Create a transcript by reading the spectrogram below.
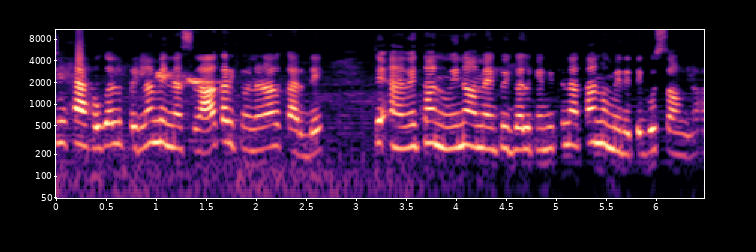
ਜੇ ਹੈ ਉਹ ਗੱਲ ਪਹਿਲਾਂ ਮੇਰੇ ਨਾਲ ਸਲਾਹ ਕਰਕੇ ਉਹਨਾਂ ਨਾਲ ਕਰਦੇ ਤੇ ਐਵੇਂ ਤੁਹਾਨੂੰ ਹੀ ਨਾ ਮੈਂ ਕੋਈ ਗੱਲ ਕਹਿੰਦੀ ਤੇ ਨਾ ਤੁਹਾਨੂੰ ਮੇਰੇ ਤੇ ਗੁੱਸਾ ਆਉਂਦਾ।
